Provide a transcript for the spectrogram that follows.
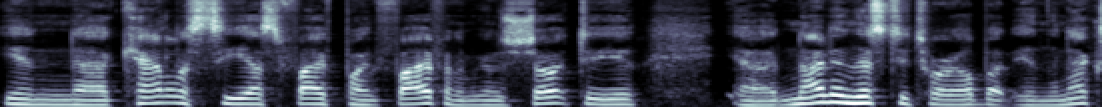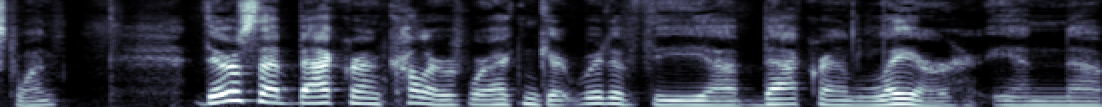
in uh, Catalyst CS 5.5, and I'm going to show it to you, uh, not in this tutorial, but in the next one. There's that background color where I can get rid of the uh, background layer in uh,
